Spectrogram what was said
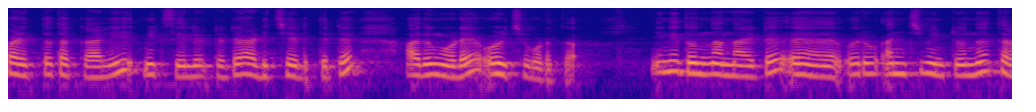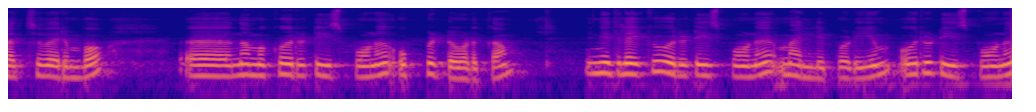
പഴുത്ത തക്കാളി മിക്സിയിലിട്ടിട്ട് അടിച്ചെടുത്തിട്ട് അതും കൂടെ ഒഴിച്ചു കൊടുക്കുക. ഇനി ഇതൊന്ന് നന്നായിട്ട് ഒരു അഞ്ച് മിനിറ്റ് ഒന്ന് തിളച്ച് വരുമ്പോൾ നമുക്കൊരു ടീസ്പൂണ് ഉപ്പിട്ട് കൊടുക്കാം. ഇനി ഇതിലേക്ക് ഒരു ടീസ്പൂണ് മല്ലിപ്പൊടിയും ഒരു ടീസ്പൂണ്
